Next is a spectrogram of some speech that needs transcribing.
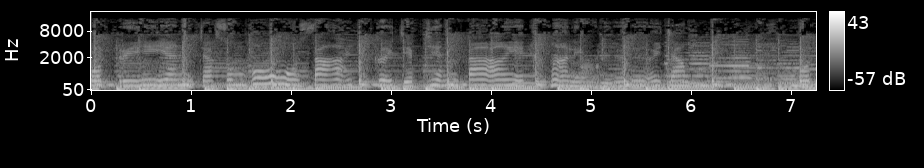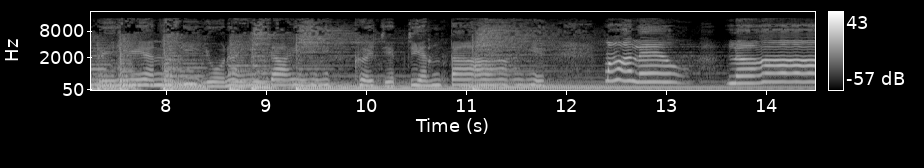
บทเรียนจากสมผู้สายเคยเจ็ บเจียนตาย มาเล้วเลยจำบทเรียนที่อยู่ในใจ เคยเจ็บเจียนตาย มาแล้วเลย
